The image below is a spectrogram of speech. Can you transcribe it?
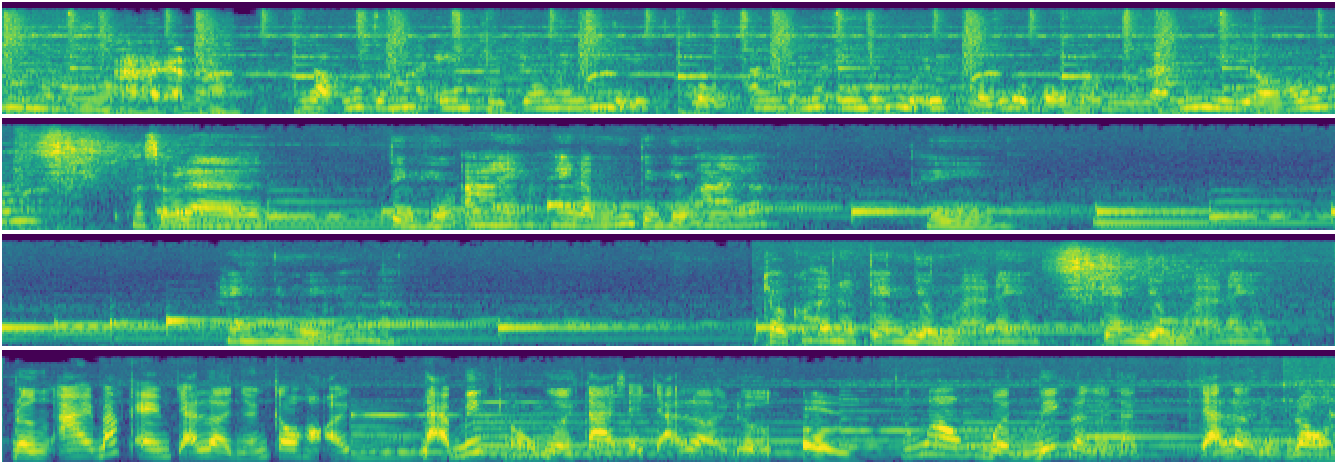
nhưng mà. Ai anh nào lộc nó cũng nói em chiều trang em với người yêu cũ. Anh cũng nói em giống người yêu cũ rồi bộ mọi người làm cái gì vậy? Thật sự là tìm hiểu ai hay là muốn tìm hiểu ai á thì theo như nghĩ á là trời có thể nào cho em dừng lại ở đây không? Cho em dừng lại ở đây không? Đừng ai bắt em trả lời những câu hỏi đã biết Không. người ta sẽ trả lời được. Ừ. Đúng không? Mình biết là người ta trả lời được rồi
